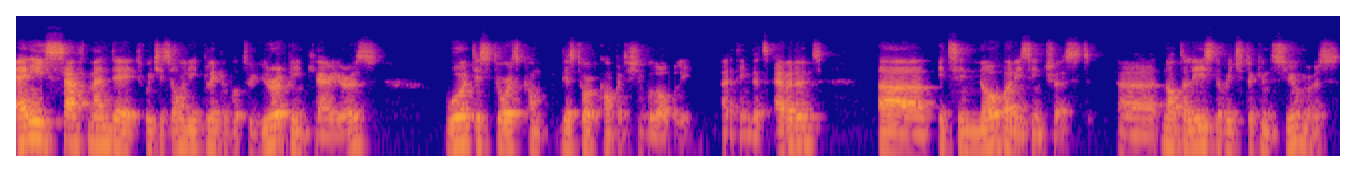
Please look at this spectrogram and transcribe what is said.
any SAF mandate, which is only applicable to European carriers, would distort competition globally. I think that's evident. It's in nobody's interest, not the least of which the consumers,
